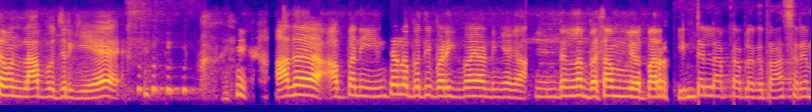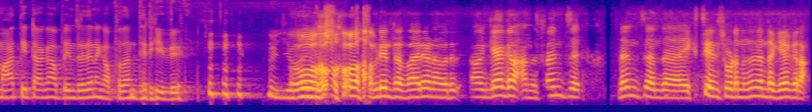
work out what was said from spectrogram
செவன் லேப் வச்சிருக்கியே. அத அப்ப நீ இன்டர்ல பத்தி படிக்க அப்படின்னு கேக்குறான். இன்டர்லாம் பேசாம பர். இன்டெல் லேப்டாப்ல இருக்க ப்ராசரே மாத்திட்டாங்க அப்படின்றது எனக்கு அப்பதான் தெரியுது. ஐயோ அப்படின்ற மாதிரியான வருது அவன் கேக்குறான். அந்த ஃப்ரெண்ட்ஸ் ஃப்ரெண்ட்ஸ் அந்த எக்ஸ்சேஞ்ச் ஸ்டூடெண்ட் வந்து என்கிட்ட கேக்குறான்.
